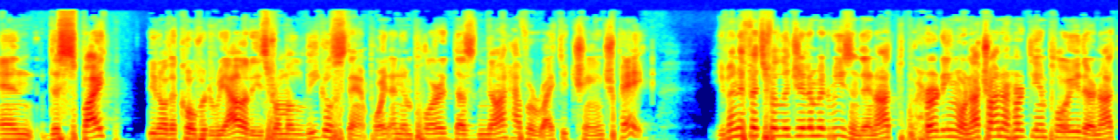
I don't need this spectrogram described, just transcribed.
And despite you know the COVID realities from a legal standpoint, an employer does not have a right to change pay, even if it's for legitimate reason. They're not hurting or not trying to hurt the employee. They're not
